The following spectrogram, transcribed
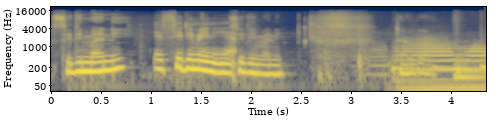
City Many. ist CD Mania. City Many. There we go.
